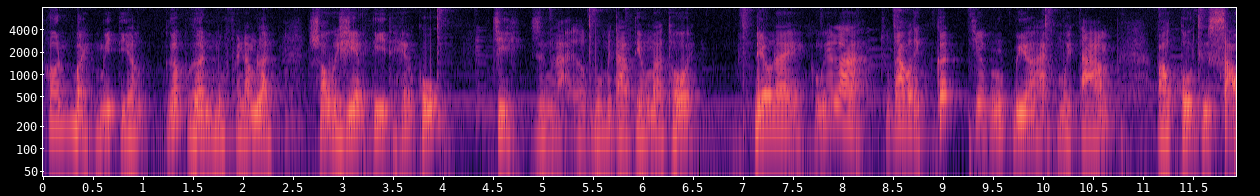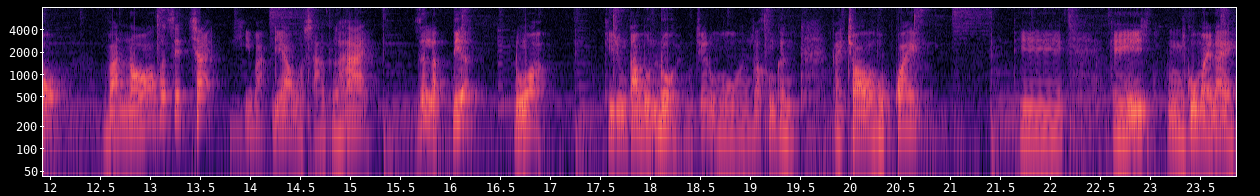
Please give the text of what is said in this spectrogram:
hơn 70 tiếng, gấp gần 1,5 lần so với GMT thế hệ cũ, chỉ dừng lại ở 48 tiếng mà thôi. Điều này có nghĩa là chúng ta có thể cất chiếc Root Beer 2018 vào tối thứ sáu và nó vẫn sẽ chạy khi bạn đeo vào sáng thứ hai. Rất là tiện, đúng không ạ? Khi chúng ta muốn đổi một chiếc đồng hồ chúng ta không cần phải cho vào hộp quay thì cái cô máy này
